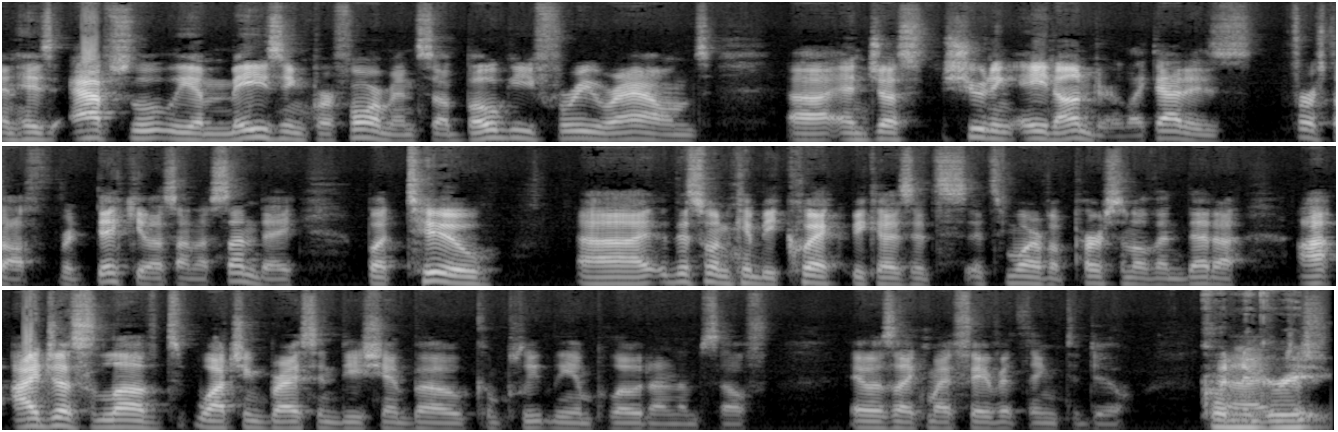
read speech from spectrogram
and his absolutely amazing performance, a bogey free round, uh, and just shooting eight under. Like that is first off ridiculous on a Sunday, but two, uh, this one can be quick because it's it's more of a personal vendetta. I, I just loved watching Bryson DeChambeau completely implode on himself. It was like my favorite thing to do. Couldn't uh, agree. Just,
